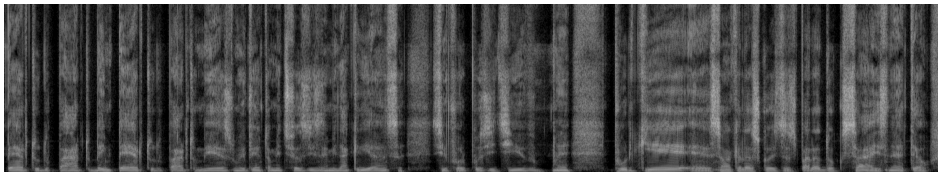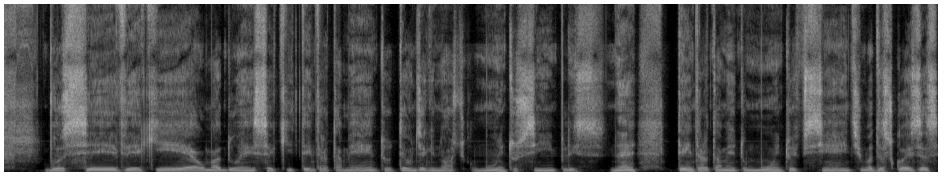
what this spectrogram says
perto do parto, bem perto do parto mesmo, eventualmente fazer o exame da criança, se for positivo, né? Porque é, são aquelas coisas paradoxais, né, Théo? Você vê que é uma doença que tem tratamento, tem um diagnóstico muito simples, né? Tem tratamento muito eficiente. Uma das coisas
